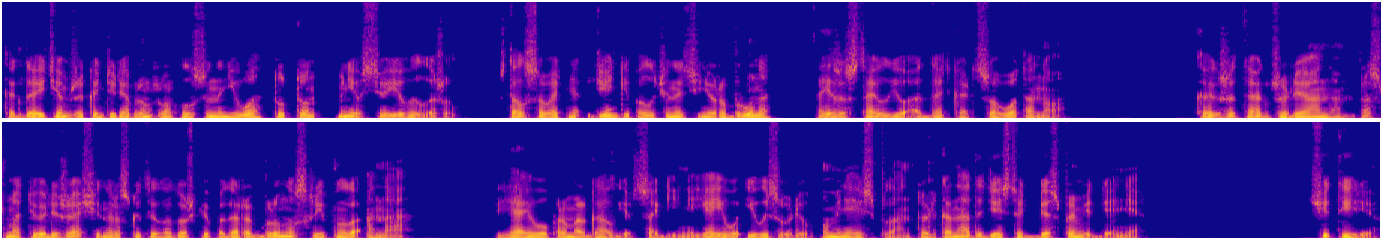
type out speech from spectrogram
Когда я тем же канделябром жмакнулся на него, тут он мне все и выложил. Стал совать мне деньги, полученные от сеньора Бруна, а я заставил ее отдать кольцо. Вот оно. «Как же так, Джулиана?» Рассматривая лежащий на раскрытой ладошке подарок Бруно, схрипнула она. «Я его проморгал, герцогиня. Я его и вызволю. У меня есть план. Только надо действовать без промедления». 4.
